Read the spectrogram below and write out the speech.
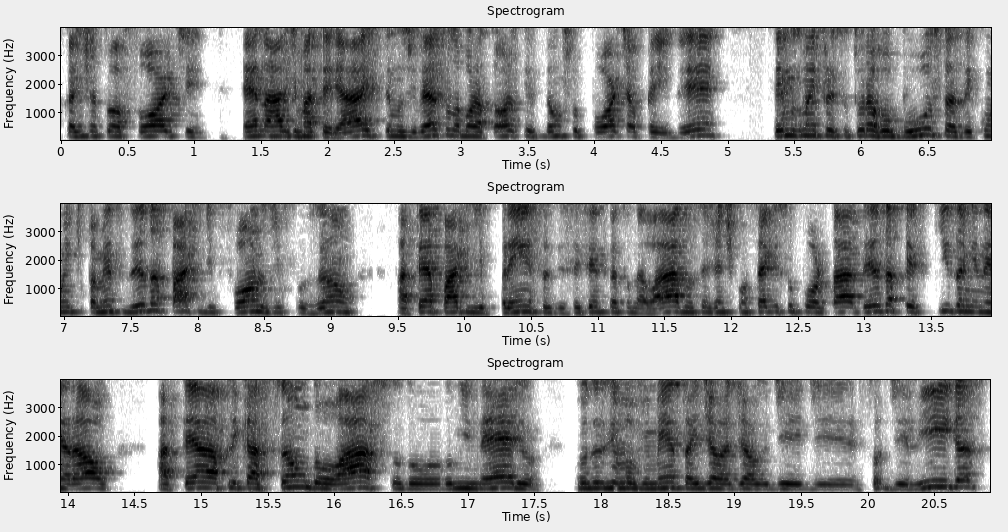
que a gente atua forte é na área de materiais, temos diversos laboratórios que dão suporte ao P&D, temos uma infraestrutura robusta de, com equipamentos desde a parte de fornos de fusão até a parte de prensas de 650 toneladas, ou seja, a gente consegue suportar desde a pesquisa mineral até a aplicação do aço, do, do minério, no desenvolvimento aí de, de, de, de ligas.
